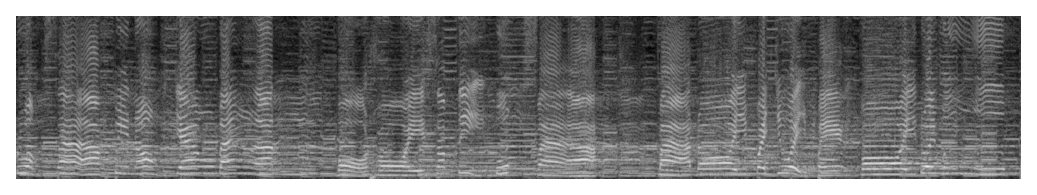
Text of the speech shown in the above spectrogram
ร่วมสร้างพี่น้องเจ้าบ้านบ่อถอยสัติบุกฝาป่าดอยไปช่วยแปลงปอยด้วยมือเป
